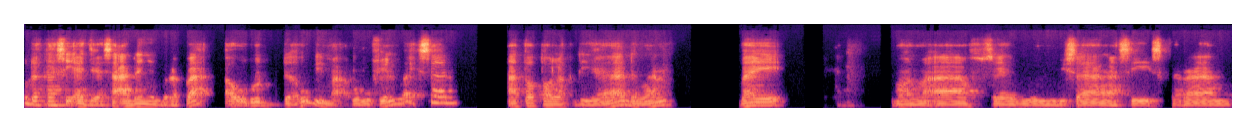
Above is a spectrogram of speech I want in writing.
Udah kasih aja seadanya berapa, auruddahu bima'rufin wa ihsan. Atau tolak dia dengan baik. Mohon maaf, saya belum bisa ngasih sekarang.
